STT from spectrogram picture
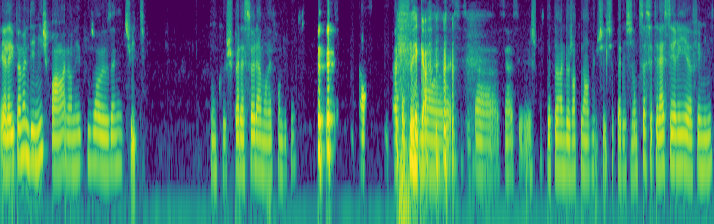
Elle a eu pas mal d'émis, je crois. Hein. Elle en a eu plusieurs années de suite. Donc je suis pas la seule à m'en être rendu compte. D'accord. Euh, je pense qu'il y a pas mal de gens qui l'ont vu. Je, sais pas Donc, ça, c'était la série euh, féministe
